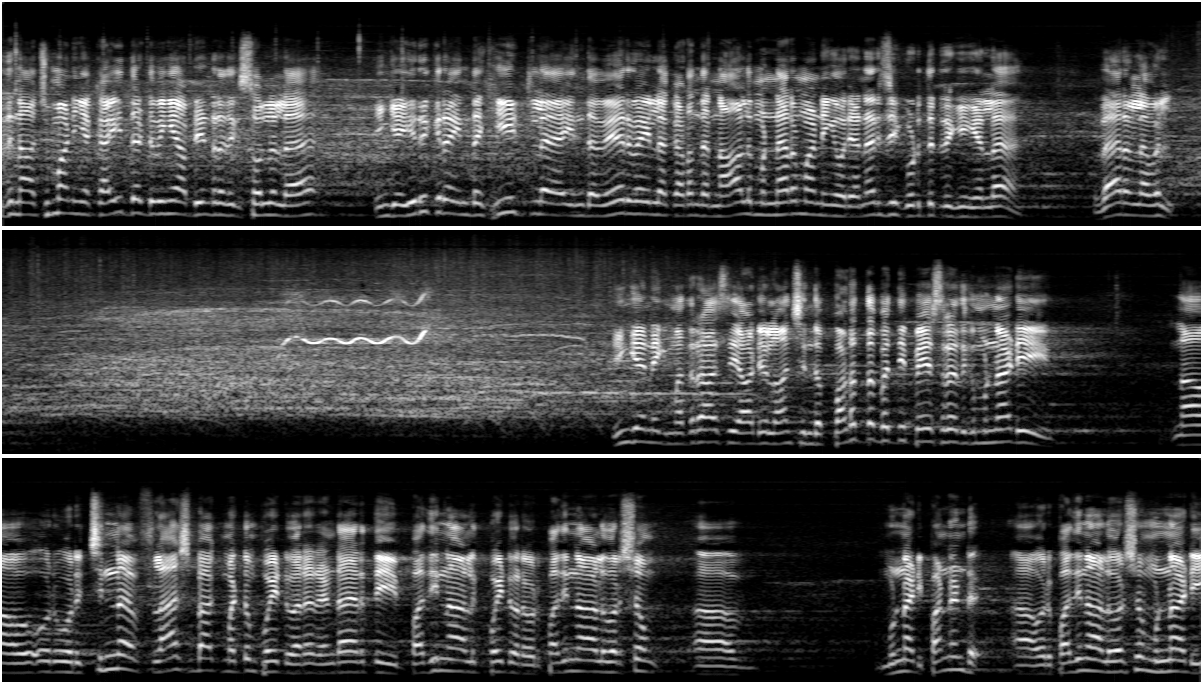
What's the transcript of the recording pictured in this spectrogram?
இது நான் சும்மா நீங்கள் கை தட்டுவீங்க அப்படின்றதுக்கு சொல்லலை. இங்கே இருக்கிற இந்த ஹீட்டில் இந்த வேர்வையில் கடந்த நாலு மணி நேரமாக நீங்கள் ஒரு எனர்ஜி கொடுத்துட்ருக்கீங்கல்ல வேற லெவல் இங்கே இன்னைக்கு மதராசி ஆடியோ லான்ச் இந்த படத்தை பற்றி பேசுறதுக்கு முன்னாடி நான் ஒரு ஒரு சின்ன ஃப்ளாஷ்பேக் மட்டும் போயிட்டு வரேன். ரெண்டாயிரத்தி பதினாலுக்கு போயிட்டு வரேன். ஒரு பதினாலு வருஷம் முன்னாடி பன்னெண்டு ஒரு பதினாலு வருஷம் முன்னாடி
